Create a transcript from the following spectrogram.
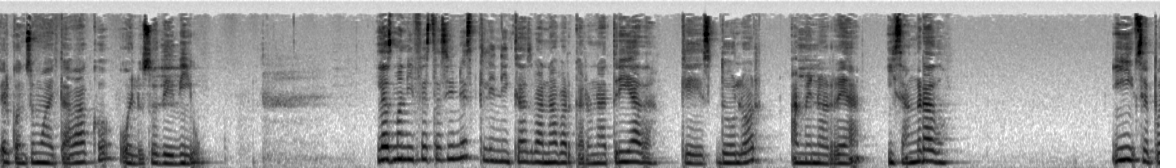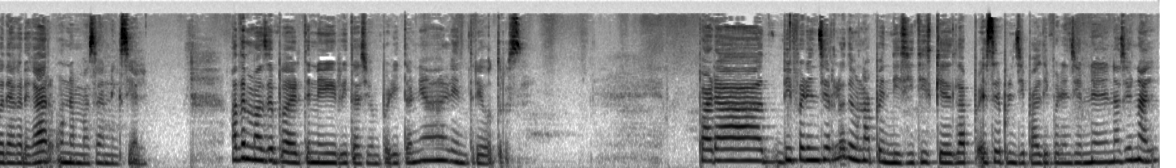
el consumo de tabaco o el uso de DIU. Las manifestaciones clínicas van a abarcar una triada, que es dolor, amenorrea y sangrado. Y se puede agregar una masa anexial, además de poder tener irritación peritoneal, entre otros. Para diferenciarlo de una apendicitis, que es, la, es el principal diferencial nacional,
